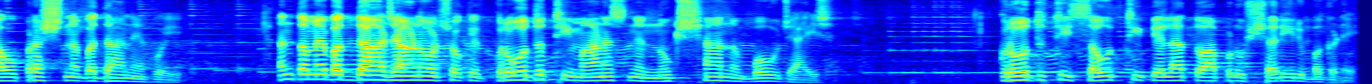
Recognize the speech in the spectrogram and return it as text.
આવો પ્રશ્ન બધાને હોય. અને તમે બધા જાણો છો કે ક્રોધથી માણસને નુકસાન બહુ જાય છે. ક્રોધથી સૌથી પહેલાં તો આપણું શરીર બગડે.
